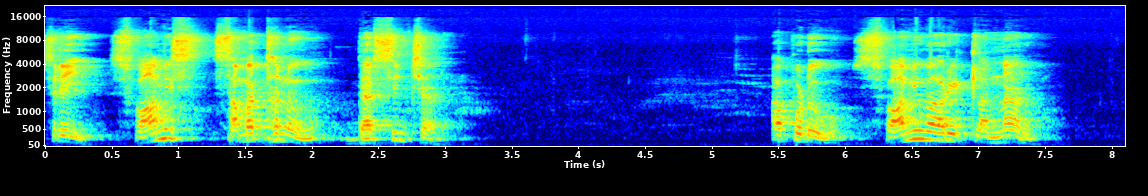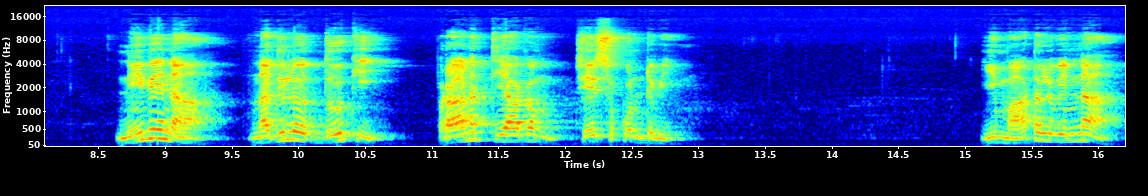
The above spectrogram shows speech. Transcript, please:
శ్రీ స్వామి సమర్థను దర్శించాడు. అప్పుడు స్వామివారు ఇట్లన్నారు నీవేనా నదిలో దూకి ప్రాణత్యాగం చేసుకుంటువి. ఈ మాటలు విన్నా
